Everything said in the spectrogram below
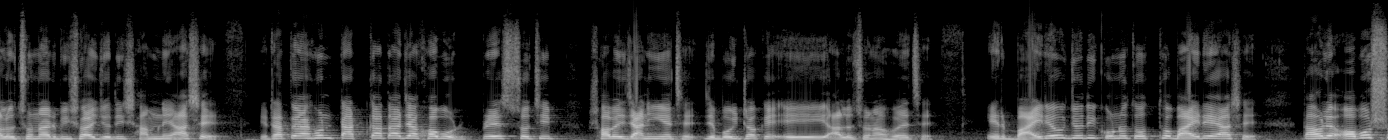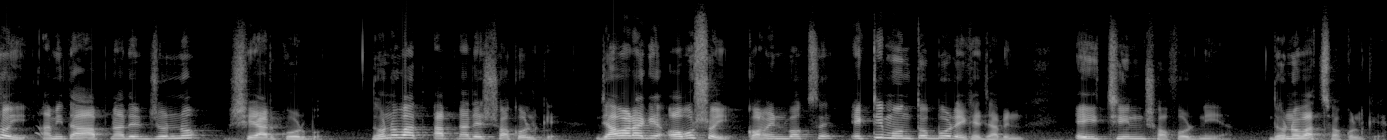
আলোচনার বিষয় যদি সামনে আসে, এটা তো এখন টাটকা তাজা খবর। প্রেস সচিব সবে জানিয়েছে যে বৈঠকে এই আলোচনা হয়েছে। এর বাইরেও যদি কোনো তথ্য বাইরে আসে, তাহলে অবশ্যই আমি তা আপনাদের জন্য শেয়ার করব। ধন্যবাদ আপনাদের সকলকে। যাওয়ার আগে অবশ্যই কমেন্ট বক্সে একটি মন্তব্য রেখে যাবেন, এই চীন সফর নিয়ে। ধন্যবাদ সকলকে।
